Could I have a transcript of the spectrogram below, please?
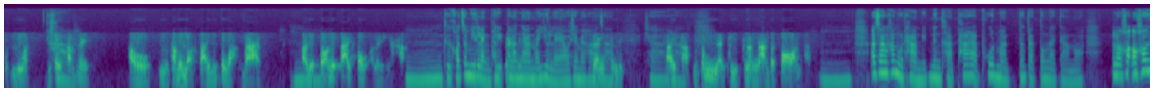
ขนลวดมันก็จะทำให้ เอาทำให้หลอดไฟมันสว่างได้ ถ้าเดี๋ยวซ่อนไว้ใต้โต๊ะอะไรอย่างเงี้ยครับอืมคือเขาจะมีแหล่งผลิตพลังงานไว้อยู่แล้วใช่ไหมคะแหล่งอาจารผย์ลิตใช่ใช่ครับ มันต้องมีแหล่งผลิตพลังงานไปป้อนครับอืมอาจารย์คะหนูถามนิดนึงค่ะ ถ้าแบบพูดมาตั้งแต่ต้นรายการเนาะเราเขาเอาเข้าจ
